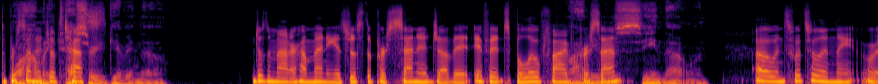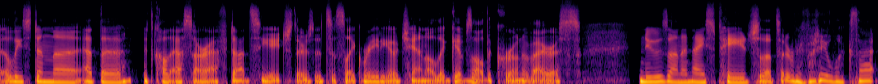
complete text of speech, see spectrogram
The Well, how percentage many of tests tests are you giving though? Doesn't matter how many. It's just the percentage of it. If it's below I five haven't even percent, seen that one. Oh, in Switzerland, they or at least in the at the it's called srf.ch. There's it's this like radio channel that gives all the coronavirus news on a nice page, so that's what everybody looks at,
